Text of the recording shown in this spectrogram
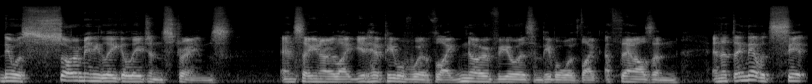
there were so many League of Legends streams, and so you know, like you'd have people with like no viewers and people with like a thousand. And the thing that would set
